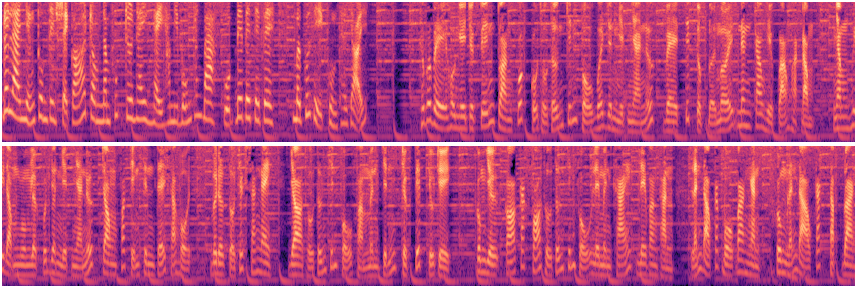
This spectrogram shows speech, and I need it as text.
Đó là những thông tin sẽ có trong 5 phút trưa nay ngày 24 tháng 3 của BBTV. Mời quý vị cùng theo dõi. Thưa quý vị, hội nghị trực tuyến toàn quốc của Thủ tướng Chính phủ với doanh nghiệp nhà nước về tiếp tục đổi mới, nâng cao hiệu quả hoạt động nhằm huy động nguồn lực của doanh nghiệp nhà nước trong phát triển kinh tế xã hội vừa được tổ chức sáng nay do Thủ tướng Chính phủ Phạm Minh Chính trực tiếp chủ trì. Cùng dự có các Phó Thủ tướng Chính phủ Lê Minh Khái, Lê Văn Thành, lãnh đạo các bộ ban ngành cùng lãnh đạo các tập đoàn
